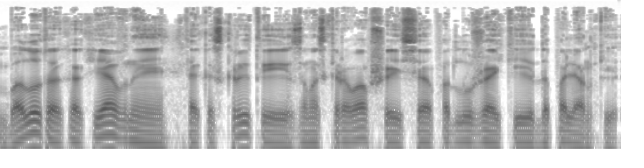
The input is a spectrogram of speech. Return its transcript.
Болота как явные, так и скрытые, замаскировавшиеся под лужайки до полянки.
